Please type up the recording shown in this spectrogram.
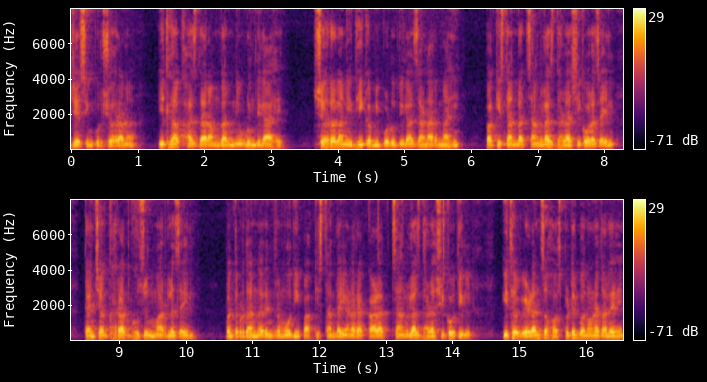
जयसिंगपूर शहरानं इथला खासदार आमदार निवडून दिला आहे. शहराला निधी कमी पडू दिला जाणार नाही. पाकिस्तानला चांगलाच धडा शिकवला जाईल. त्यांच्या घरात घुसून मारलं जाईल. पंतप्रधान नरेंद्र मोदी पाकिस्तानला येणाऱ्या काळात चांगलाच धडा शिकवतील. इथं वेडांचं हॉस्पिटल बनवण्यात आलं आहे.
